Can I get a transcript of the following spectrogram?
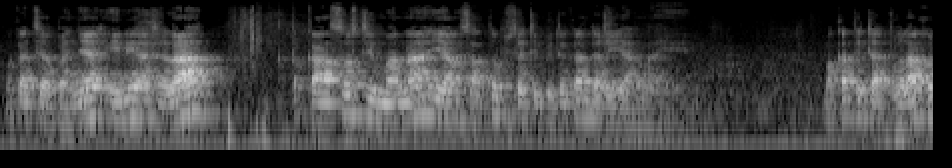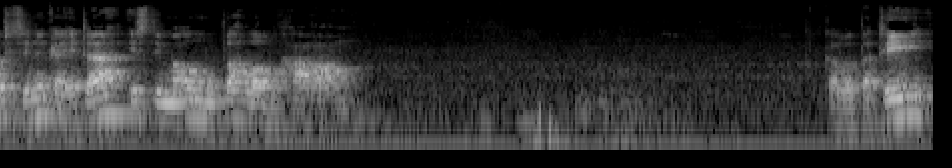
Maka jawabannya ini adalah kasus di mana yang satu bisa dibedakan dari yang lain. Maka tidak berlaku di sini kaidah istimau mubah wa muharam kalau tadi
